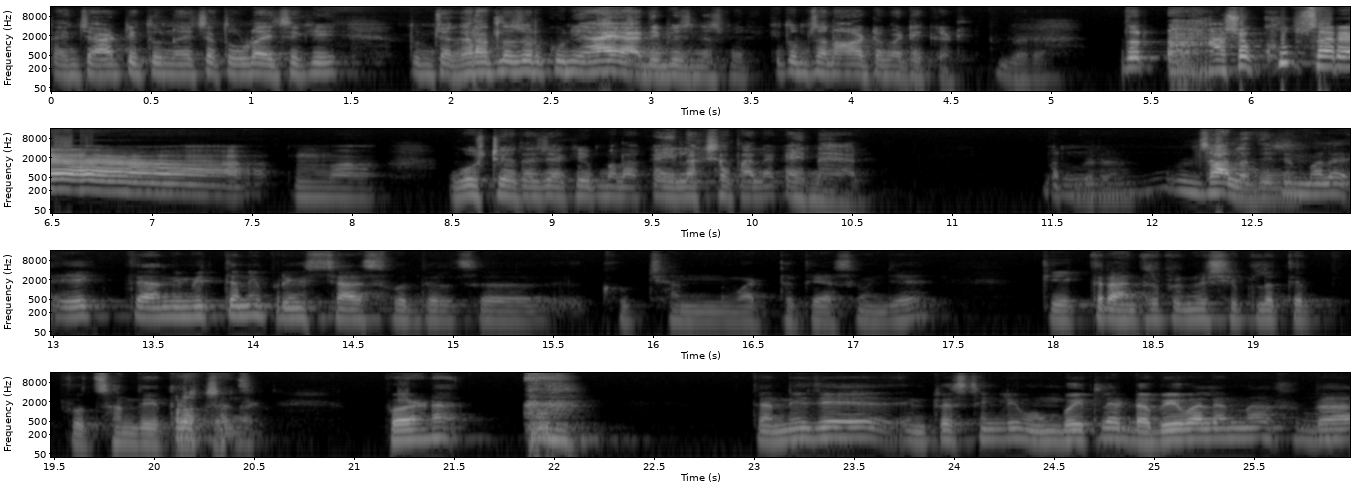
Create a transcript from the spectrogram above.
त्यांच्या अटीतून याच्यात ओढायचं की तुमच्या घरातलं जर कोणी आहे आधी बिझनेसमध्ये की तुमचं नाव ऑटोमॅटिक कटलं तर अशा खूप साऱ्या गोष्टी होत्या ज्या की मला काही लक्षात आल्या काही नाही आल्या. पण झालं ते. मला एक त्या निमित्ताने प्रिन्स चार्ल्सबद्दलचं खूप छान वाटतं ते असं म्हणजे की एकतर आंतरप्रिनरशिपला ते प्रोत्साहन देत प्रोत्साहन. पण त्यांनी जे इंटरेस्टिंगली मुंबईतल्या डबेवाल्यांना सुद्धा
